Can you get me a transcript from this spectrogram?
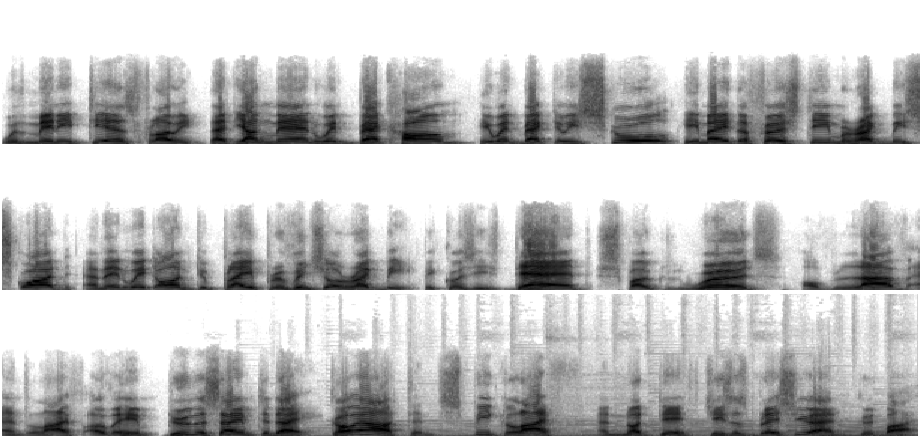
with many tears flowing. That young man went back home. He went back to his school. He made the first team rugby squad and then went on to play provincial rugby because his dad spoke words of love and life over him. Do the same today. Go out and speak life and not death. Jesus bless you and goodbye.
